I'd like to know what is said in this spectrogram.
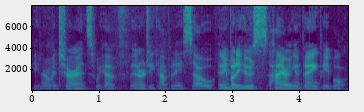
you know insurance. We have energy companies. So anybody who's hiring and paying people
